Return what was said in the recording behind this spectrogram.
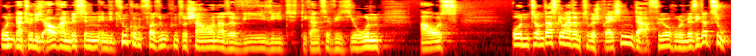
und natürlich auch ein bisschen in die Zukunft versuchen zu schauen. Also wie sieht die ganze Vision aus? Und um das gemeinsam zu besprechen, dafür holen wir Sie dazu.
